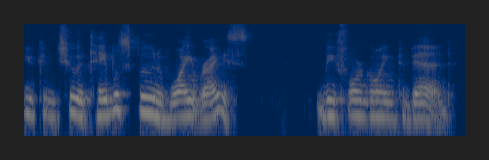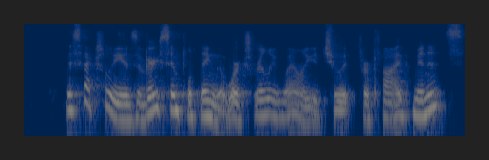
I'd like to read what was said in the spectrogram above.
you can chew a tablespoon of white rice before going to bed. This actually is a very simple thing that works really well. You chew it for five minutes,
